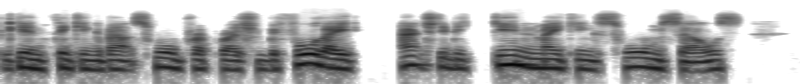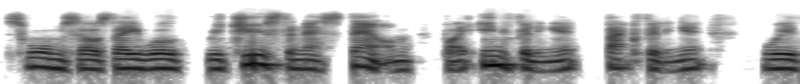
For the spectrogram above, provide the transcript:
begin thinking about swarm preparation before they actually begin making swarm cells, swarm cells, they will reduce the nest down by infilling it, backfilling it with,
